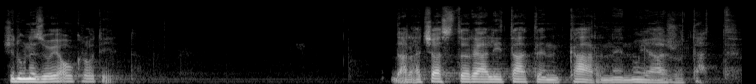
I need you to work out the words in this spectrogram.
Și Dumnezeu i-a ocrotit. Dar această realitate în carne nu i-a ajutat.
